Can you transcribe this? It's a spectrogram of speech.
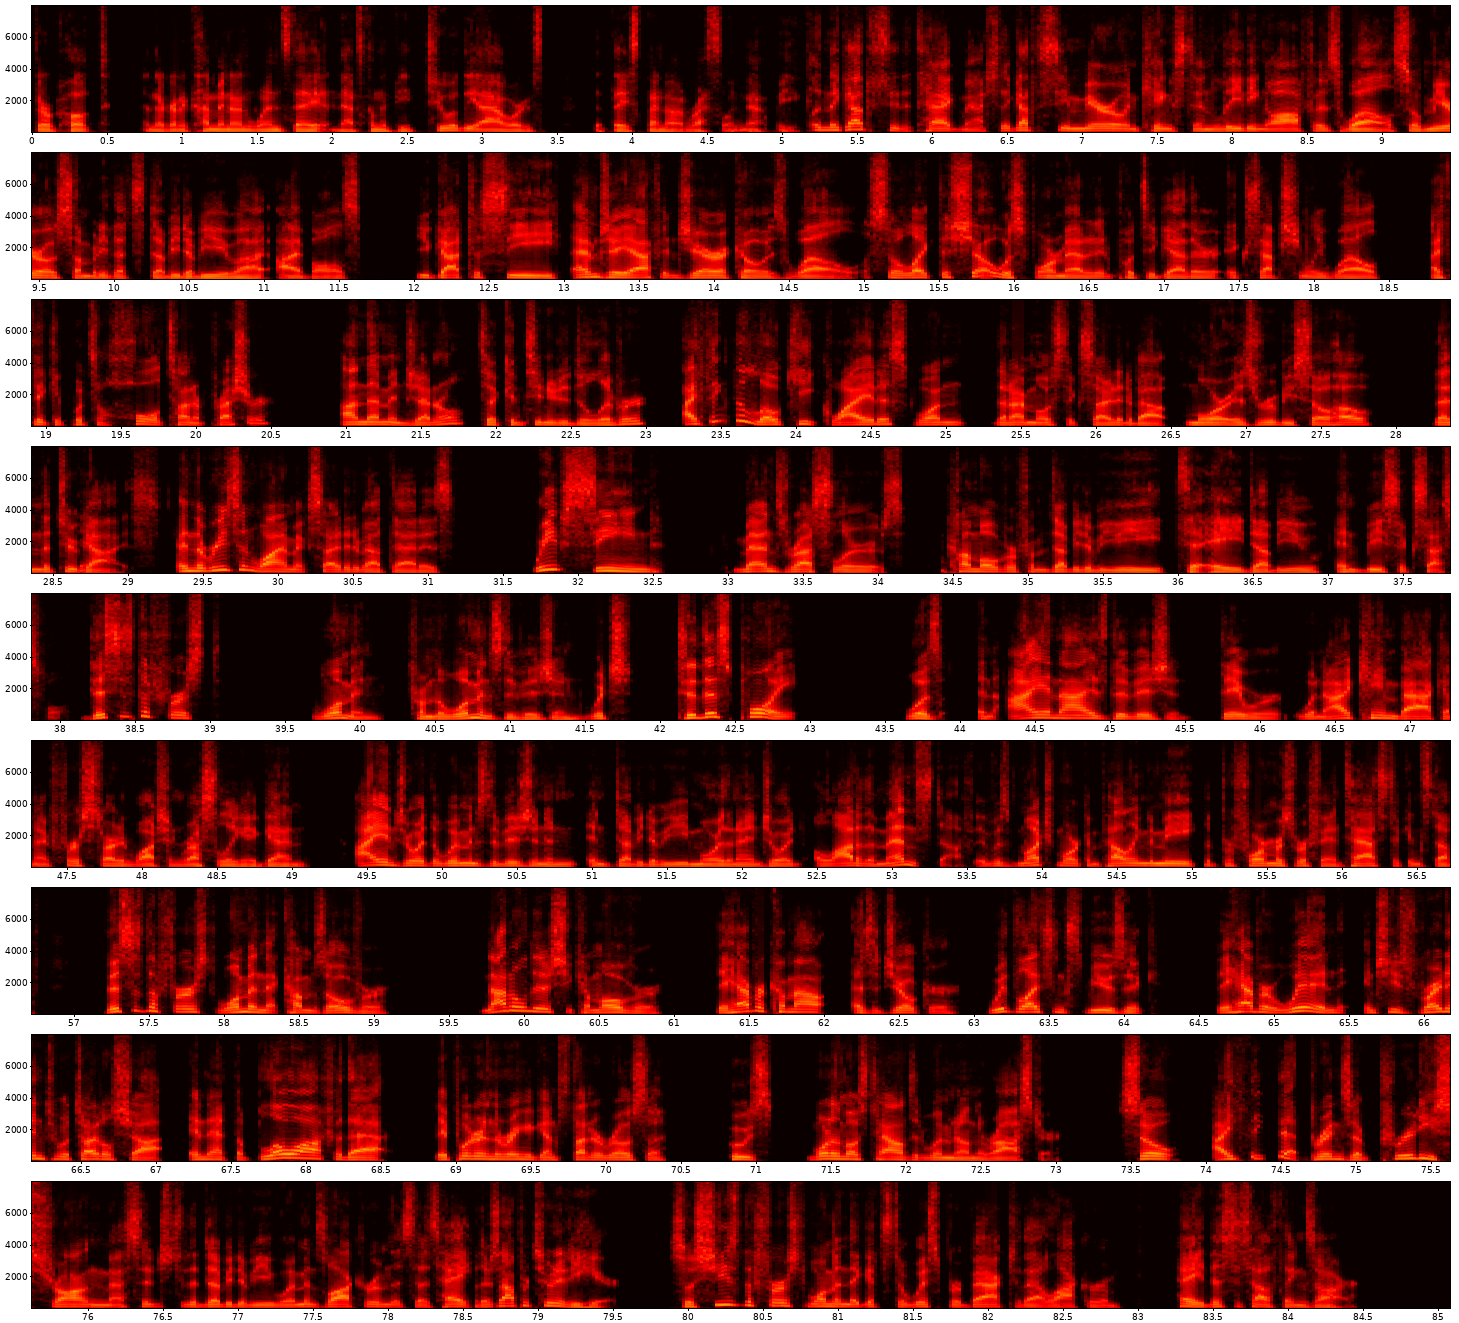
they're hooked and they're going to come in on Wednesday. And that's going to be two of the hours that they spend on wrestling that week. And they got to see the tag match. They got to see Miro and Kingston leading off as well. So Miro is somebody that's WWE eyeballs you got to see MJF and Jericho as well. So, like, the show was formatted and put together exceptionally well. I think it puts a whole ton of pressure on them in general to continue to deliver. I think the low key quietest one that I'm most excited about more is Ruby Soho than the two yeah. guys. And the reason why I'm excited about that is we've seen men's wrestlers come over from WWE to AEW and be successful. This is the first woman from the women's division, which to this point was an ionized division. They were, when I came back and I first started watching wrestling again, I enjoyed the women's division in, in WWE more than I enjoyed a lot of the men's stuff. It was much more compelling to me. The performers were fantastic and stuff. This is the first woman that comes over. Not only does she come over, they have her come out as a joker with licensed music. They have her win, and she's right into a title shot. And at the blow off of that, they put her in the ring against Thunder Rosa, who's one of the most talented women on the roster. So I think that brings a pretty strong message to the WWE women's locker room that says, hey, there's opportunity here. So she's the first woman that gets to whisper back to that locker room, hey, this is how things are.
